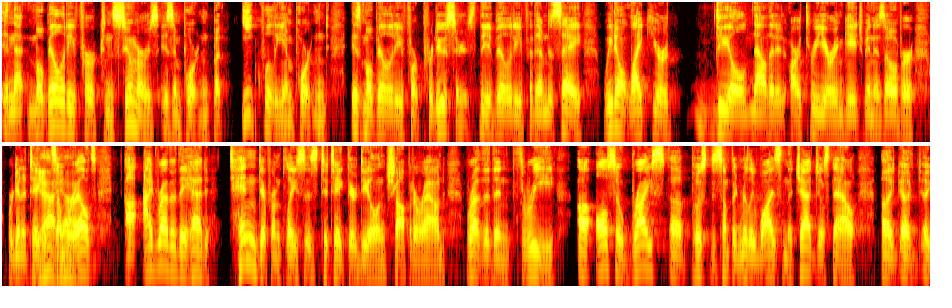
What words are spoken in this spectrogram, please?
in that mobility for consumers is important, but equally important is mobility for producers. The ability for them to say, we don't like your deal now that it, our three year engagement is over. We're going to take Yeah, it somewhere yeah. else. Uh, I'd rather they had 10 different places to take their deal and shop it around rather than three. Uh, also, Bryce uh, posted something really wise in the chat just now. Uh, uh, uh,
